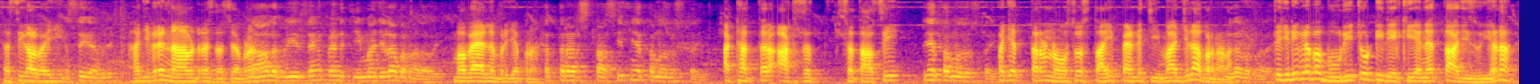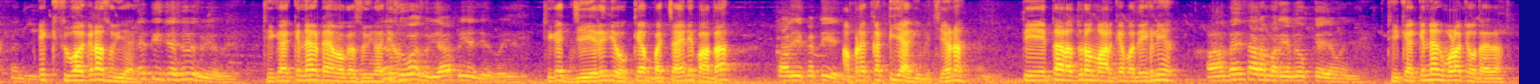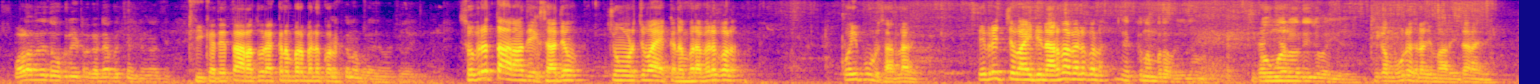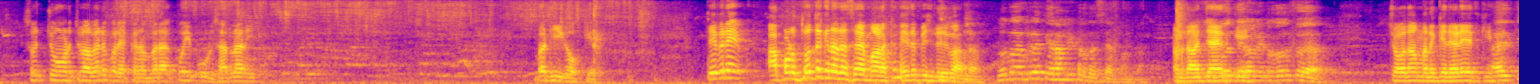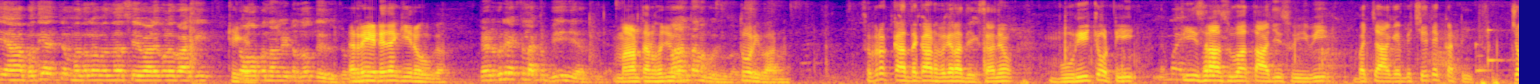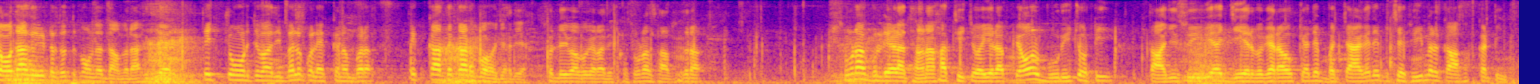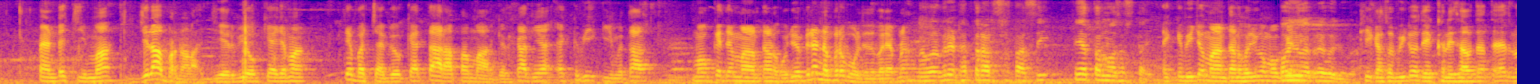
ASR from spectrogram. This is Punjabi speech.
ਸਤਿ ਸ਼੍ਰੀ ਅਕਾਲ ਬਾਈ ਜੀ। ਸਤਿ ਸ਼੍ਰੀ ਅਕਾਲ ਵੀਰੇ। ਹਾਂਜੀ ਵੀਰੇ ਨਾਮ ਐਡਰੈਸ ਦੱਸਿਓ ਆਪਣਾ। ਨਾਮ ਲਖਵੀਰ ਸਿੰਘ ਪਿੰਡ ਚੀਮਾ ਜ਼ਿਲ੍ਹਾ ਬਰਨਾਲਾ ਬਾਈ। ਮੋਬਾਈਲ ਨੰਬਰ ਜੀ ਆਪਣਾ। 7887755927 78887 7597 75927 ਪਿੰਡ ਚੀਮਾ ਜ਼ਿਲ੍ਹਾ ਬਰਨਾਲਾ। ਜ਼ਿਲ੍ਹਾ ਬਰਨਾਲਾ। ਤੇ ਜਿਹੜੀ ਵੀਰੇ ਆਪਾਂ ਬੂਰੀ ਝੋਟੀ ਦੇਖੀ ਜਾਂਦੇ ਹਾਂ, ਤਾਜੀ ਸੂਈ ਹੈ ਨਾ। ਇੱਕ ਸੂਆ ਕਿਹੜਾ ਸੂਈ ਹੈ ਇਹ? ਤੀਜੇ ਸੂਏ ਸੂਈ ਆ ਵੀਰੇ। ਠੀਕ ਹੈ ਕਿੰਨਾ ਟਾਈਮ ਹੋ ਗਿਆ ਸੂਈ ਨਾਲ ਇਹ ਜੀ ਸੁਬਾ ਸੂਈ ਆ ਪੀਏ ਜੀ ਬਾਈ ਇਹਦੀ। ਠੀਕ ਹੈ ਜੇਰ ਵੀ ਓਕੇ ਆ ਬੱਚਾ ਇਹਨੇ ਪਾਤਾ? ਕਾਲੀ ਕੱਟੀ ਹੈ ਜੀ। ਆਪਣੇ ਕੱਟੀ ਆ ਗਈ ਪਿੱਛੇ ਹਨਾ? ਤੇ ਧਾਰਾ ਧੁਰਾ ਮਾਰ ਕੇ ਆਪਾਂ ਦੇਖ ਲਿਆ ਹਾਂ ਤਾਂ ਇਹ ਧਾਰਾ ਮਾਰੀਆਂ ਵੀ ਓਕੇ ਆ ਜਾਵਾਂ ਜੀ। ਠੀਕ ਹੈ ਕਿੰਨਾ ਕੁ ਬੜਾ ਚੌਥਾ ਇਹਦਾ? ਬੋਲਾ ਮੇਰੇ 2 ਲੀਟਰ ਕੱਢਿਆ ਬੱਚਿਆਂ ਚੰਗਾ ਜੀ। ਠੀਕ ਹੈ ਤੇ ਧਾਰਾ ਧੁਰਾ ਇੱਕ ਨੰਬਰ ਬਿਲਕੁਲ? ਇੱਕ ਨੰਬਰ ਜਾਵਾਂ ਚੋਈ ਸੋ ਵੀਰੇ ਧਾਰਾਂ ਦੇਖ ਸਕਦੇ ਹੋ ਚੋਣ ਚਵਾ ਇੱਕ ਨੰਬਰ ਆ ਬਿਲਕੁਲ। ਕੋਈ ਭੂੜ ਸਰਲਾ ਨਹੀਂ। ਤੇ ਵੀਰੇ ਚਵਾਈ ਦੀ ਨਰਮਾ ਬਿਲਕੁਲ? ਇੱਕ ਨੰਬਰ ਆ ਬਾਈ ਠੀਕ ਕੌਮਾਂ ਨਾਲ ਦੀ ਜਵਾਈ ਹੈ ਜੀ। ਠੀਕ ਆ ਮੂੰਹ ਰਸਣਾ ਚ ਮਾਰੀ ਧਾਰਾਂ ਦੀ ਸੋ ਚੋਣ ਚਵਾ ਬਿਲਕੁਲ ਇੱਕ ਨੰਬਰ ਆ ਕੋਈ ਭੂੜ ਸਰਲਾ ਨਹੀਂ। ਬਸ ਠੀਕ ਆ ਓਕੇ ਤੇ ਵੀਰੇ ਆਪਾਂ ਨੂੰ ਦੁੱਧ ਕਿੰਨਾ ਦੱਸਿਆ ਮਾਲਕ ਨੇ ਇਹਦੇ ਪਿਛਲੇ ਵਾਰ ਦਾ? ਦੁੱਧ ਆ ਵੀਰੇ 13 ਲੀਟਰ ਦੱਸਿਆ ਆਪਾਂ ਦਾ ਅੰਦਾਜ਼ਾ ਹੈ ਕਿ? 13 ਲੀਟਰ ਦੁੱਧ ਚੋਇਆ। 14 ਮੰਨ ਕੇ ਲੈ ਲਿਆ ਇਤਕੀ ਐ ਕਿ ਆ ਵਧੀਆ ਚ ਮਤਲਬ ਬੰਦਾ ਸੇਵਾ ਵਾਲੇ ਕੋਲੇ ਬਾਕੀ ਠੀਕ ਹੈ। 14 15 ਲੀਟਰ ਦੁੱਧ ਦੇ ਦੂ ਰੇਟ ਇਹਦਾ ਕੀ ਰਹੂਗਾ? ਰੇਟ ਵੀਰੇ 1 ਲੱਖ 20 ਹਜ਼ਾਰ ਦੀ ਮਾਨਤਨ ਹੋ ਜਾਊਗਾ ਮਾਨਤਾਨ ਹੋ ਜਾਊਗਾ ਧੋਰੀ ਵਾਰ ਨੂੰ। ਸੋ ਵੀਰੋ ਕੱਦ ਕਾਠ ਵਗੈਰਾ ਦੇਖ ਸਕਦੇ ਹੋ। ਬੂਰੀ ਝੋਟੀ ਤੀਸਰਾ ਸੂਆ ਤਾਜੀ ਸੂਈ ਵੀ ਬੱਚਾ ਅੱਗੇ ਪਿੱਛੇ ਤੇ ਕੱਟੀ। 14 ਕੁ ਲੀਟਰ ਦੁੱਧ ਪਾਉਣ ਦਾ ਦਮ ਰੱਖਦੀ ਹੈ ਤੇ ਚੋਣ ਚਵਾ ਦੀ ਬਿਲਕੁਲ ਇੱਕ ਨੰਬਰ। ਤੇ ਕੱਦ ਕਾਠ ਬਹੁਤ ਜ਼ਿਆਦਾ ਆ। ਸੋ ਲੇਵਾ ਵਗੈਰਾ ਦੇਖੋ ਥੋੜਾ ਸਾਫ਼ ਸੁਥਰਾ। ਸੋਹਣਾ ਗੁੱਲੇ ਵਾਲਾ ਥਾਣਾ ਹੱਥੀ ਚਵਾਈ ਜਿਹੜਾ ਪਿਓਰ ਬੂਰੀ ਝੋਟੀ। ਤਾਜੀ ਸੂਈ ਵੀ ਹੈ ਜੇਰ ਵਗੈਰਾ ਉਹ ਕਹਿੰਦੇ ਬੱਚਾ ਆ ਗਿਆ ਤੇ ਪਿੱਛੇ ਫੀਮੇਲ ਕਾਫ ਕੱਟੀ। ਪਿੰਡ ਚੀਮਾ ਜ਼ਿਲ੍ਹਾ ਬਰਨਾਲਾ ਜੇਰ ਵੀ ਓਕੇ ਆ ਜਮਾ ਤੇ ਬੱਚਾ ਵੀ ਓਕੇ ਆ ਧਾਰਾ ਆਪਾਂ ਮਾਰ ਕੇ ਦਿਖਾਦੀਆਂ ਇੱਕ ਵੀ ਕੀਮਤ ਆ। ਮੌਕੇ ਤੇ ਮਾਨਦਾਨ ਹੋ ਜਾਊ ਵੀਰੇ ਨੰਬਰ ਬੋਲ ਦੇ ਦੁਬਾਰੇ ਆਪਣਾ। ਨੰਬਰ ਵੀਰੇ 78887 75927 ਇੱਕ ਵੀ ਚੋਂ ਮਾਨਦਾਨ ਹੋ ਜਾਊਗਾ ਹੋ ਮੌਕੇ ਜਾਊਗਾ ਤੇ? ਵੀਰੇ ਹੋ ਜਾਊਗਾ ਠੀਕ ਆ ਸੋ ਵੀਡੀਓ ਦੇਖਣ ਲਈ ਸਭ ਦਾ ਤਹਿ ਦਿਲੋਂ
